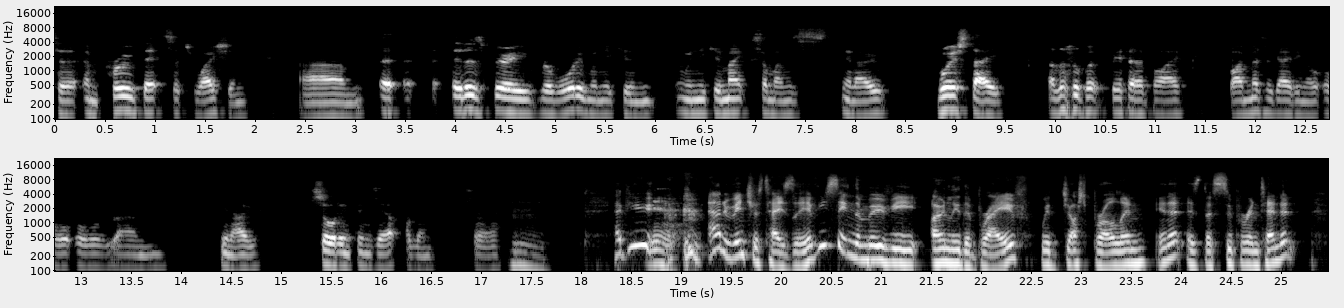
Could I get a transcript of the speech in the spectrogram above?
to improve that situation, um, it, it is very rewarding when you can when you can make someone's you know worst day a little bit better by by mitigating or, or, or um, you know sorting things out for them. So. Mm. Have you, yeah. out of interest, Haisley, have you seen the movie Only the Brave with Josh Brolin in it as the superintendent?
